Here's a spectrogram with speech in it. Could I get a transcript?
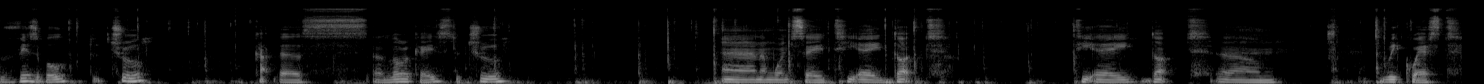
visible to true cap uh, uh, lowercase to true and I'm going to say ta dot ta dot um, request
